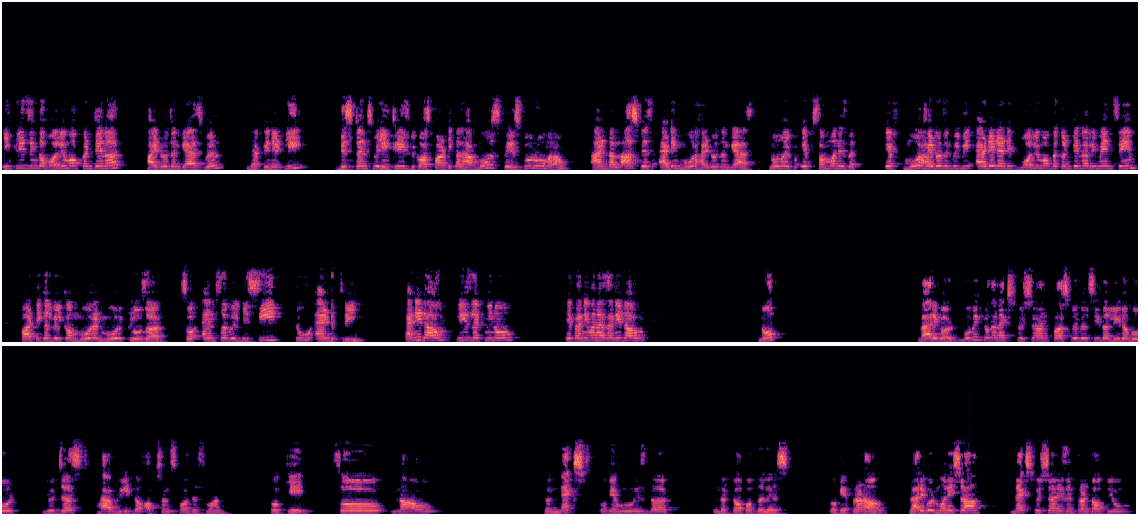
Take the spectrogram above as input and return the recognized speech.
Increasing the volume of container, hydrogen gas will definitely distance will increase because particle have more space to roam around. And the last is adding more hydrogen gas. No, no, if, if someone is the, if more hydrogen will be added and if volume of the container remains same, particle will come more and more closer. So answer will be C, 2 and 3. Any doubt? Please let me know. If anyone has any doubt. Nope. Very good. Moving to the next question. First we will see the leaderboard. You just have read the options for this one. Okay. So now the next. Okay, who is the in the top of the list? Okay, Pranav. Very good, Monisha. Next question is in front of you.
